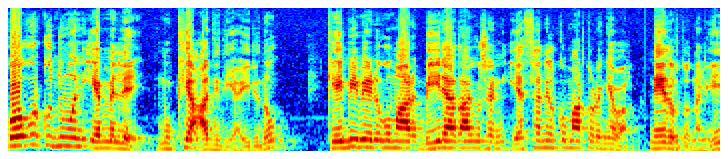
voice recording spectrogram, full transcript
Kovoor Kunjumon M L A മുഖ്യ അതിഥിയായിരുന്നു. K B Venukumar B Radhakrishnan S Anilkumar തുടങ്ങിയവർ നേതൃത്വം നൽകി.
